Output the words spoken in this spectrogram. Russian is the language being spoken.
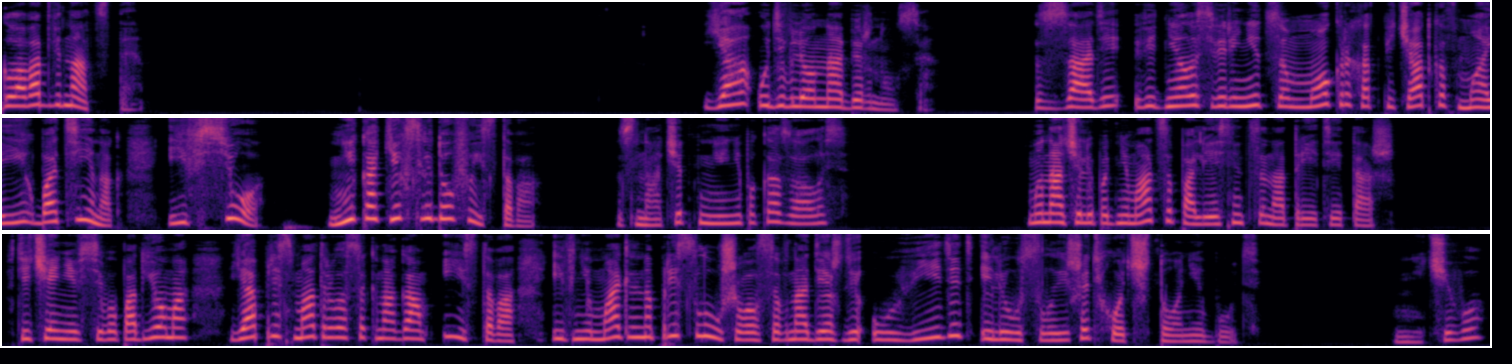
Глава двенадцатая. Я удивленно обернулся. Сзади виднелась вереница мокрых отпечатков моих ботинок. И все. Никаких следов истова. Значит, мне не показалось. Мы начали подниматься по лестнице на третий этаж. В течение всего подъема я присматривался к ногам Истова и внимательно прислушивался в надежде увидеть или услышать хоть что-нибудь. Ничего.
